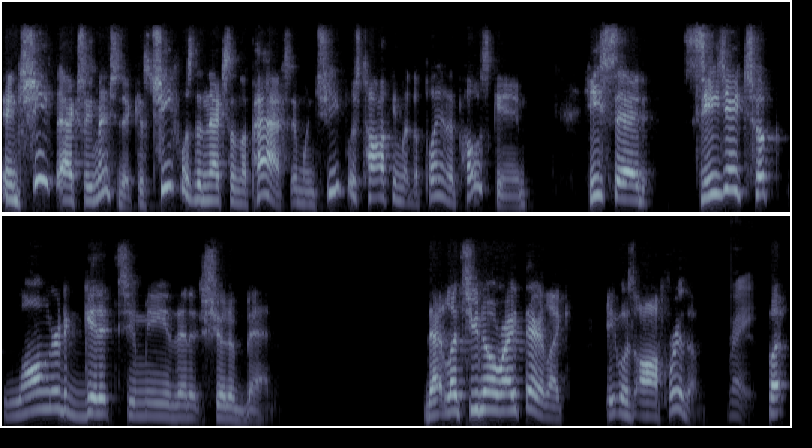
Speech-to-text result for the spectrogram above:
And Chief actually mentioned it because Chief was the next on the pass. And when Chief was talking about the play in the post game, he said, CJ took longer to get it to me than it should have been. That lets you know right there, like it was off rhythm. Right. But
